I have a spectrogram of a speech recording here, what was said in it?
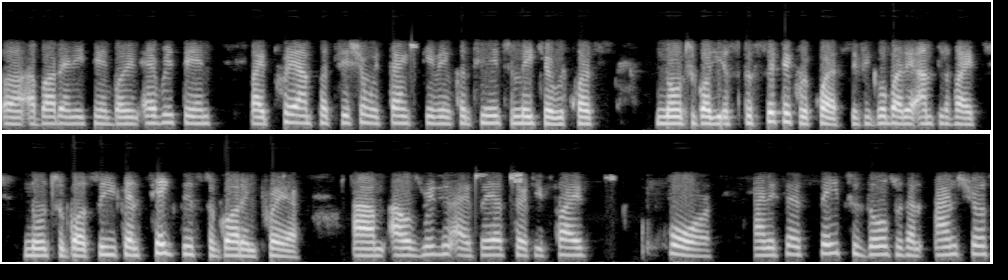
uh, about anything, but in everything, by prayer and petition with thanksgiving, continue to make your requests known to God, your specific requests, if you go by the Amplified, known to God. So you can take this to God in prayer. Um, I was reading Isaiah 35 4, and it says, Say to those with an anxious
